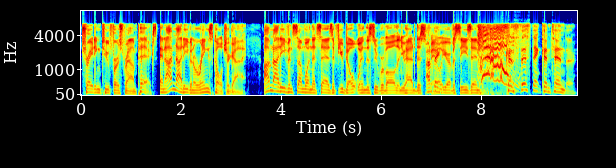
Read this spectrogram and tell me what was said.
trading two first round picks? And I'm not even a rings culture guy. I'm not even someone that says if you don't win the Super Bowl, then you had this I failure of a season. Consistent contender.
